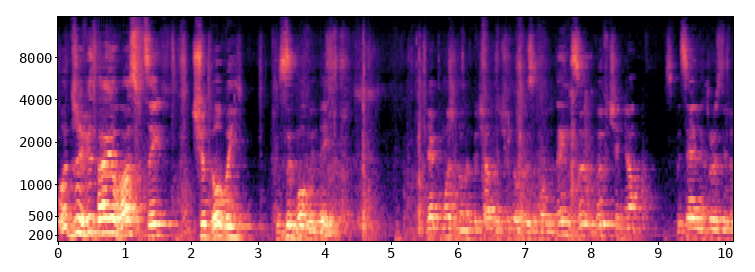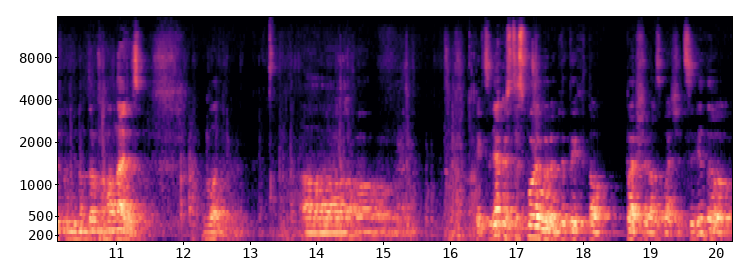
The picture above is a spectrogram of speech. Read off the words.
Отже, вітаю вас в цей чудовий зимовий день. Як можна напечати чудовий зимовий день з вивчення спеціальних розділів комбінаторного аналізу? От. А, як це в якості спойлера для тих, хто перший раз бачить це відео,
